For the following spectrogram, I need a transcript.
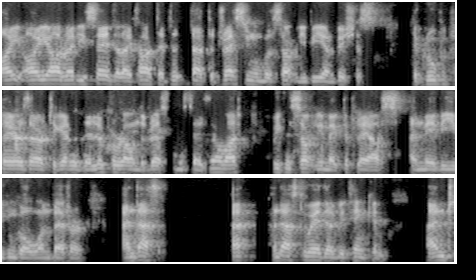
I, I already said that I thought that the, that the dressing room will certainly be ambitious. The group of players are together. They look around the dressing room and say, you know what, we can certainly make the playoffs and maybe even go one better. And that's uh, and that's the way they'll be thinking. And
